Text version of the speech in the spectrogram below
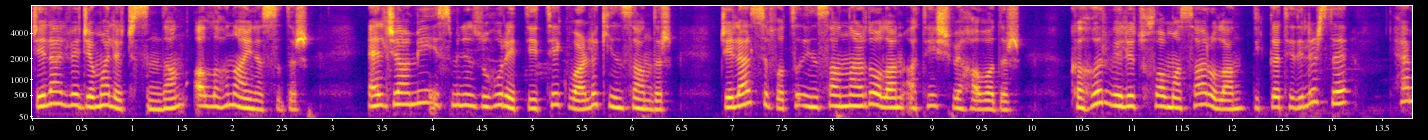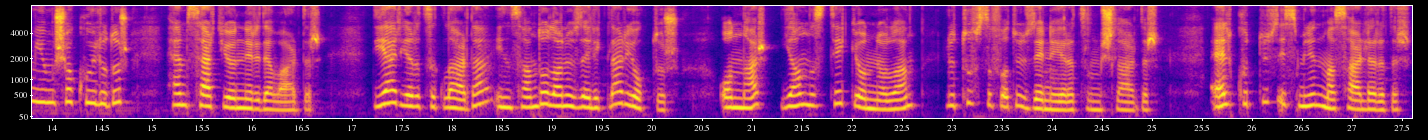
celal ve cemal açısından Allah'ın aynasıdır. El Cami isminin zuhur ettiği tek varlık insandır. Celal sıfatı insanlarda olan ateş ve havadır. Kahır ve lütfa mazhar olan dikkat edilirse hem yumuşak huyludur hem sert yönleri de vardır. Diğer yaratıklarda insanda olan özellikler yoktur. Onlar yalnız tek yönlü olan lütuf sıfatı üzerine yaratılmışlardır. El Kuddüs isminin mazharlarıdır.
